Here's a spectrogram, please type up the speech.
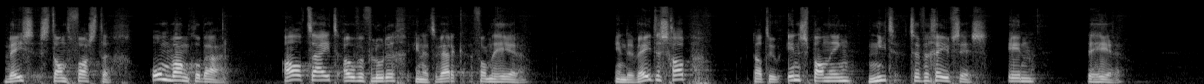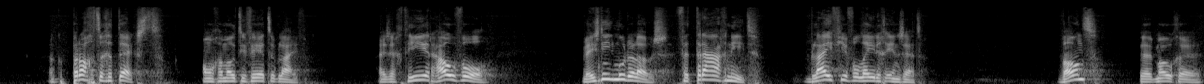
wees standvastig, onwankelbaar. altijd overvloedig in het werk van de Heer. In de wetenschap dat uw inspanning niet te vergeefs is in de Heer. Ook een prachtige tekst om gemotiveerd te blijven. Hij zegt hier, hou vol. Wees niet moedeloos. Vertraag niet. Blijf je volledig inzetten. Want we mogen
